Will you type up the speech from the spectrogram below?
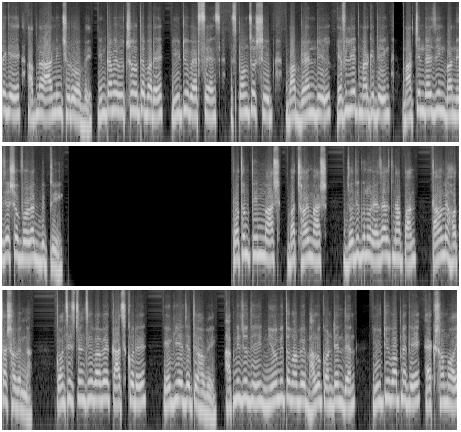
থেকে আপনার আর্নিং শুরু হবে। ইনকামের উৎস হতে পারে ইউটিউব অ্যাডসেন্স, স্পন্সরশিপ বা brand deal, affiliate marketing, merchandising বা নিজস্ব প্রোডাক্ট বিক্রি। প্রথম তিন মাস বা ছয় মাস যদি কোনো রেজাল্ট না পান, তাহলে হতাশ হবেন না। কনসিস্টেন্সিভাবে কাজ করে এগিয়ে যেতে হবে। আপনি যদি নিয়মিতভাবে ভালো কন্টেন্ট দেন ইউটিউব আপনাকে এক সময়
